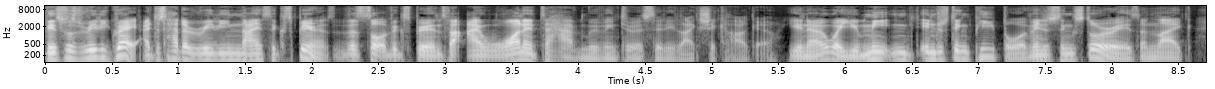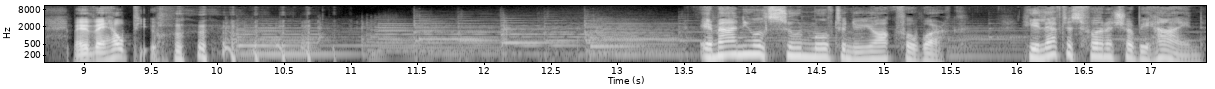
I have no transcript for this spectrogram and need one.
this was really great. I just had a really nice experience, the sort of experience that I wanted to have moving to a city like Chicago, you know, where you meet interesting people with interesting stories and like maybe they help you. Emmanuel soon moved to New York for work. He left his furniture behind,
